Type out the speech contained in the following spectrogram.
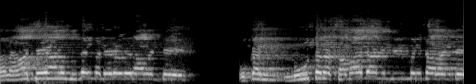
తన ఆశయాలు నిజంగా నెరవేరాలంటే ఒక నూతన సమాజాన్ని నిర్మించాలంటే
